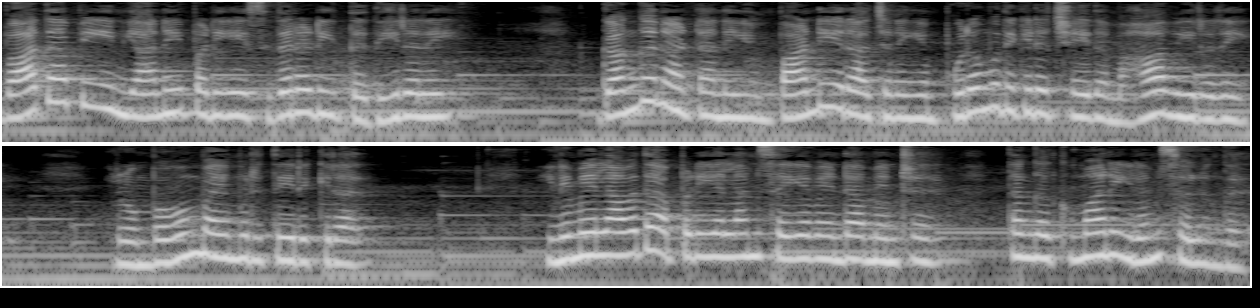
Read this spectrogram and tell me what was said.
வாதாபியின் யானைப்படியை சிதறடித்த தீரரை கங்க நாட்டானையும் பாண்டியராஜனையும் புறமுதுகிடச் செய்த மகாவீரரை ரொம்பவும் பயமுறுத்தி இருக்கிறார் இனிமேலாவது அப்படியெல்லாம் செய்ய வேண்டாம் என்று தங்கள் குமாரியிடம் சொல்லுங்கள்.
